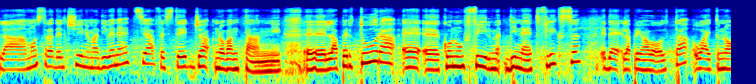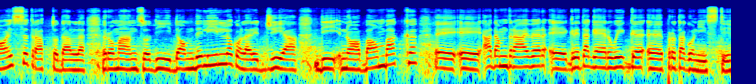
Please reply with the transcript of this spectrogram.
La mostra del cinema di Venezia festeggia 90 anni. Eh, L'apertura è eh, con un film di Netflix ed è la prima volta, White Noise, tratto dal romanzo di Dom DeLillo con la regia di Noah Baumbach, eh, e Adam Driver e Greta Gerwig eh, protagonisti.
